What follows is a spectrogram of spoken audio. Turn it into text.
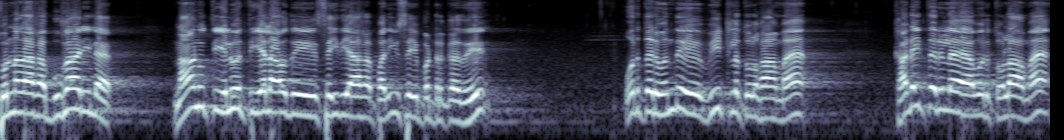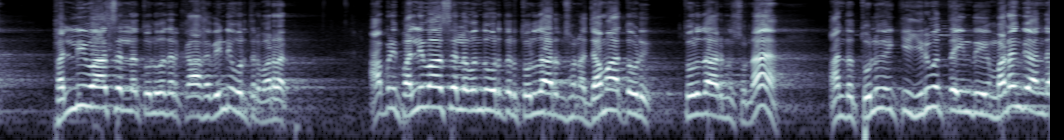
சொன்னதாக புகாரில் நானூற்றி எழுபத்தி ஏழாவது செய்தியாக பதிவு செய்யப்பட்டிருக்கிறது. ஒருத்தர் வந்து வீட்டில் தொழுகாமல் கடைத்தெருவில் அவர் தொழாமல் பள்ளிவாசலில் தொழுவதற்காக வேண்டி ஒருத்தர் வர்றார். அப்படி பள்ளிவாசலில் வந்து ஒருத்தர் தொழுதாருன்னு சொன்னால் ஜமாத்தோடு தொழுதாருன்னு சொன்னால் அந்த தொழுகைக்கு இருபத்தைந்து மடங்கு அந்த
